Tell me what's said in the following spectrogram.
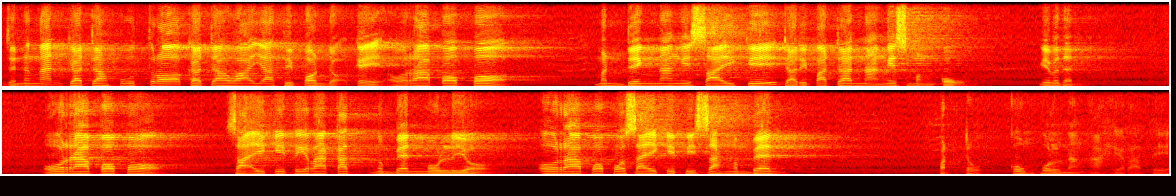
Jenengan gadah putra, gadah wayah dipondokke, ora apa-apa. Mending nangis saiki daripada nangis mengko. Nggih mboten? Ora apa-apa. Saiki tirakat ngemben mulya. Ora apa-apa saiki pisah ngemben petuk kumpul nang akhirate.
